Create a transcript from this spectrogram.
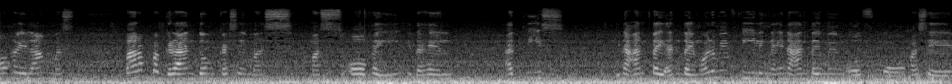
okay lang mas parang pag random kasi mas mas okay dahil at least inaantay-antay mo. Alam mo yung feeling na inaantay mo yung off mo kasi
